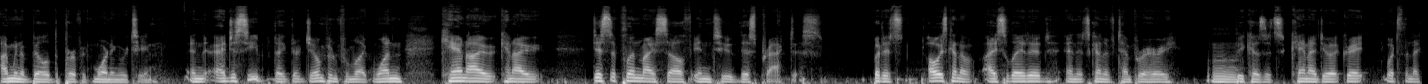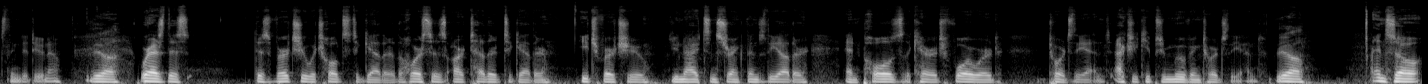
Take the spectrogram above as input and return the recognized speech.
I'm gonna build the perfect morning routine, and I just see like they're jumping from like one, can I can I discipline myself into this practice, but it's always kind of isolated and it's kind of temporary Mm. because it's can I do it? Great. What's the next thing to do now? yeah. Whereas this this virtue which holds together, the horses are tethered together. Each virtue unites and strengthens the other and pulls the carriage forward towards the end. Actually keeps you moving towards the end. Yeah. And so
